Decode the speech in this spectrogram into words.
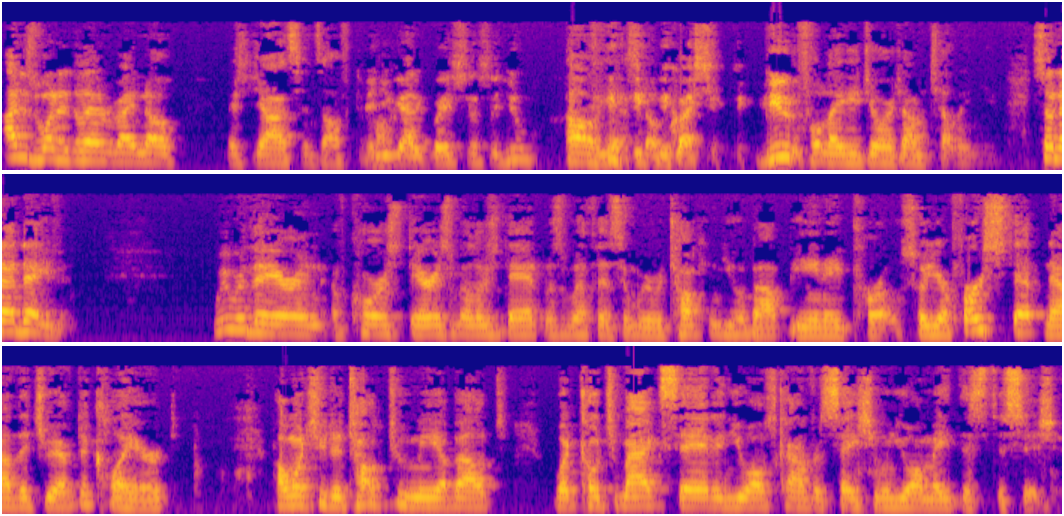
I just wanted to let everybody know Miss Johnson's off the market. And market. you got a great sense of humor. Oh, yes, no question. Beautiful lady, George, I'm telling you. So now, David, we were there, and of course, Darius Miller's dad was with us, and we were talking to you about being a pro. So, your first step now that you have declared, I want you to talk to me about what Coach Mack said in you all's conversation when you all made this decision.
